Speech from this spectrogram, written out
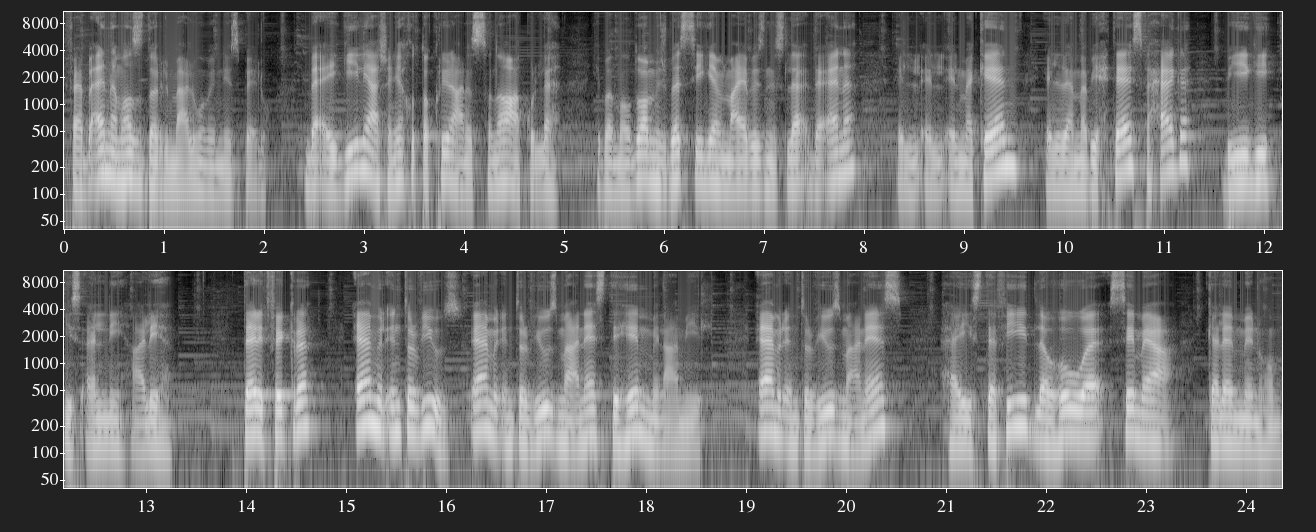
فبقى أنا مصدر المعلومة بالنسبة له. بقى يجي لي عشان ياخد تقرير عن الصناعة كلها. يبقى الموضوع مش بس يجي يعمل معايا business لا ده ال- المكان اللي لما بيحتاس في حاجة بيجي يسألني عليها. تالت فكرة اعمل interviews اعمل interviews مع ناس تهم العميل. اعمل انترفيوز مع ناس هيستفيد لو هو سمع كلام منهم.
